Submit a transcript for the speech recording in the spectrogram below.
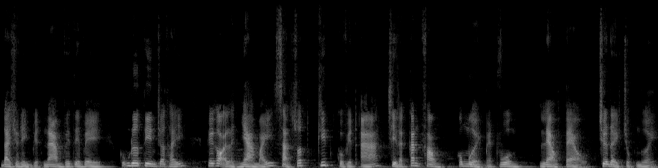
Đài truyền hình Việt Nam VTV cũng đưa tin cho thấy cái gọi là nhà máy sản xuất kit của Việt Á chỉ là căn phòng có 10 mét vuông, lèo tèo, chưa đầy chục người,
